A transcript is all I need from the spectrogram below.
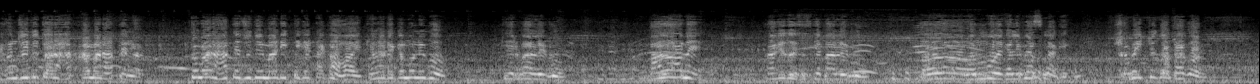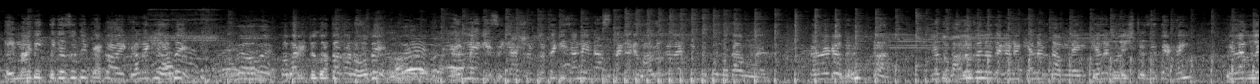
এখন যদি তোর হাত আমার হাতে না তোমার হাতে যদি মাটির থেকে টাকা হয় খেলাটা কেমন হইব? কের ভালো হইব? ভালো হবে? আগে তো কে ভালো হইব? মুখে খালি বেশ লাগে। সবাই একটু কথা কর এই মাটির থেকে যদি টাকা হয় খেলা কি হবে? আবার একটু কথা কন হবে? এমনি গেছি আসল কথা কি জানেন রাস্তাঘাটে ভালো খেলার কিন্তু কোনো দাম নাই কারণ এটা ফুটপাত যত ভালো খেলা দেখানো খেলার দাম নাই। খেলাগুলো স্টেজে দেখাই খেলাগুলো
